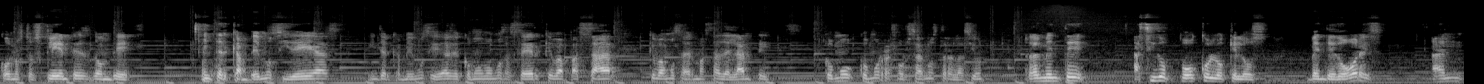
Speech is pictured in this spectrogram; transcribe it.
con nuestros clientes, donde intercambiemos ideas, intercambiemos ideas de cómo vamos a hacer, qué va a pasar, qué vamos a ver más adelante, cómo, cómo reforzar nuestra relación. Realmente ha sido poco lo que los vendedores han,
